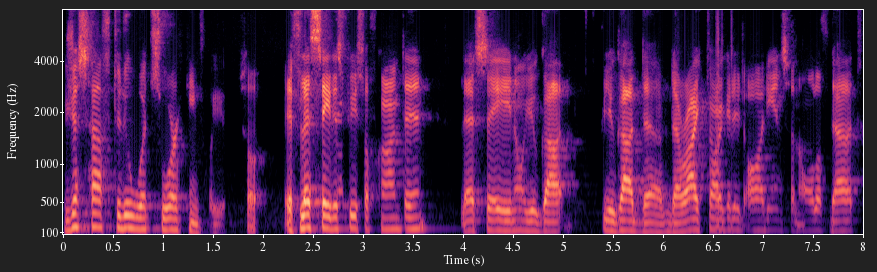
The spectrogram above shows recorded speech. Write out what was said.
You just have to do what's working for you. So if let's say this piece of content, let's say, you know, you got you got the, the right targeted audience and all of that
